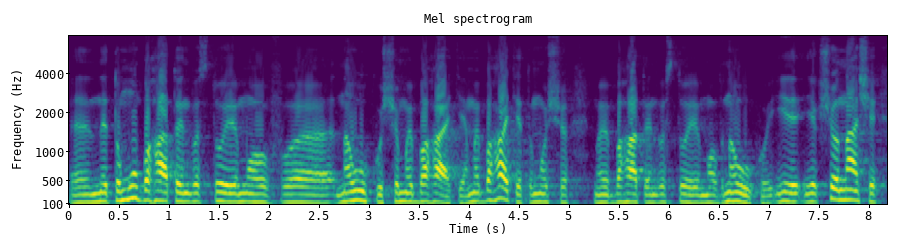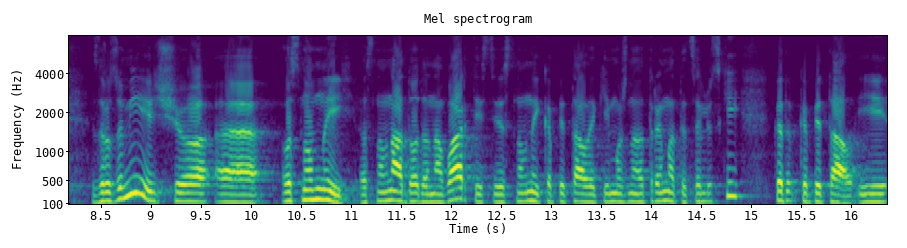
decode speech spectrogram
не тому багато інвестуємо в е, науку, що ми багаті, а ми багаті, тому що ми багато інвестуємо в науку. І якщо наші зрозуміють, що е, основний, основна додана вартість і основний капітал, який можна отримати, це людський капітал, і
